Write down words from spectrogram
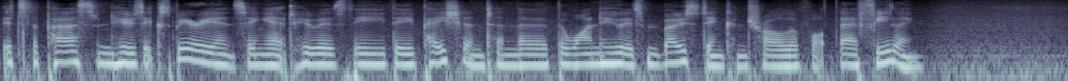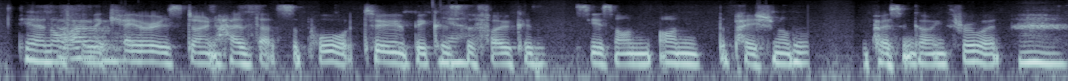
it's the person who's experiencing it who is the, the patient and the, the one who is most in control of what they're feeling. Yeah, and often the carers don't have that support too because yeah. the focus is on, on the patient or the person going through it. Mm.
